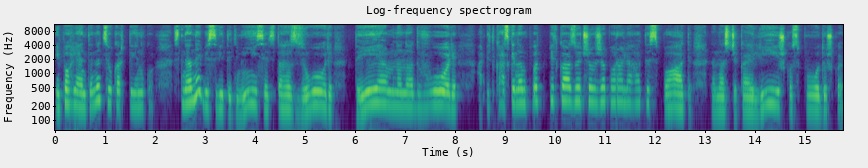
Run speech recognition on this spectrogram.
І погляньте на цю картинку. На небі світить місяць та зорі, темно на дворі. А підказки нам підказують, що вже пора лягати спати. На нас чекає ліжко з подушкою.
